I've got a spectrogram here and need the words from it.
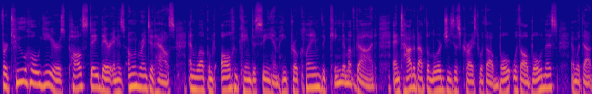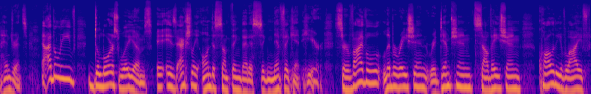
For two whole years, Paul stayed there in his own rent house and welcomed all who came to see him. He proclaimed the kingdom of God and taught about the Lord Jesus Christ without bold, with all boldness and without hindrance. Now, I believe Dolores Williams is actually onto something that is significant here survival, liberation, redemption, salvation, quality of life.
